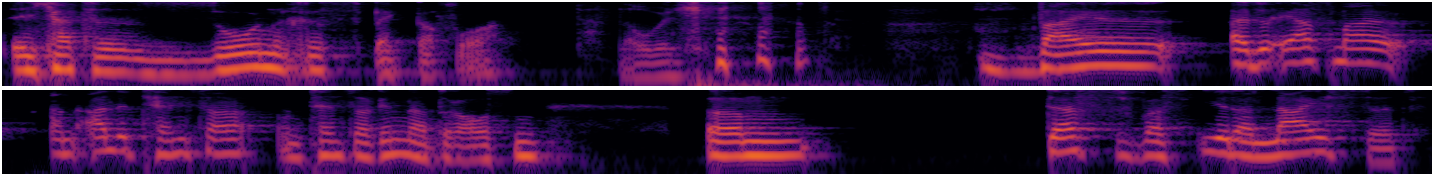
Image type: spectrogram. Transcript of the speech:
ich hatte so einen Respekt davor. Das glaube ich. Weil, also erstmal an alle Tänzer und Tänzerinnen da draußen, ähm, das, was ihr da leistet,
